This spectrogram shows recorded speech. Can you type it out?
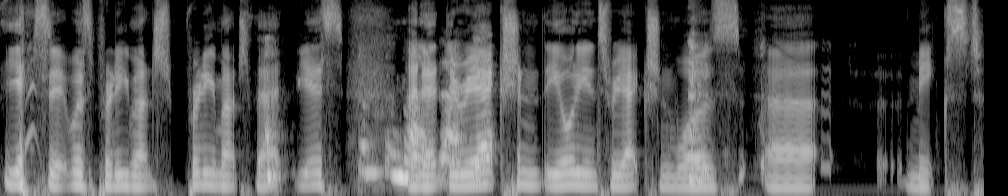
yes it was pretty much pretty much that yes like and at that. the yeah. reaction the audience reaction was uh, mixed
